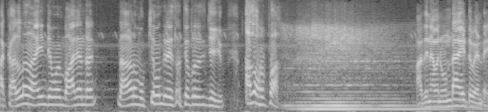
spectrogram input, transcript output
ആ കള്ള നായിന്റെ മോൻ ബാലേന്ദ്രൻ നാളെ മുഖ്യമന്ത്രിയെ സത്യപ്രതിജ്ഞ ചെയ്യും. അത് ഉറപ്പാ. അതിനവൻ ഉണ്ടായിട്ട് വേണ്ടേ?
